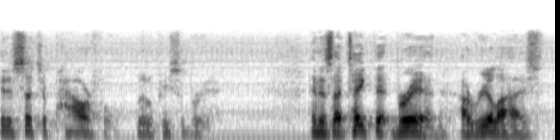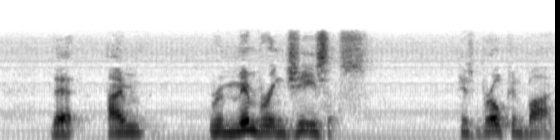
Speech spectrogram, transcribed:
It is such a powerful little piece of bread. And as I take that bread, I realize that I'm remembering Jesus, his broken body,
